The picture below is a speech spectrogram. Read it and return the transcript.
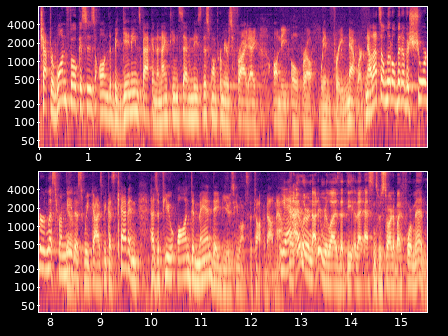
Chapter one focuses on the beginnings back in the 1970s. This one premieres Friday on the Oprah Winfrey Network. Now, that's a little bit of a shorter list from me this week, guys, because Kevin has a few on-demand debuts he wants to talk about now. Yeah. And I learned, I didn't realize that the that Essence was started by four men.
